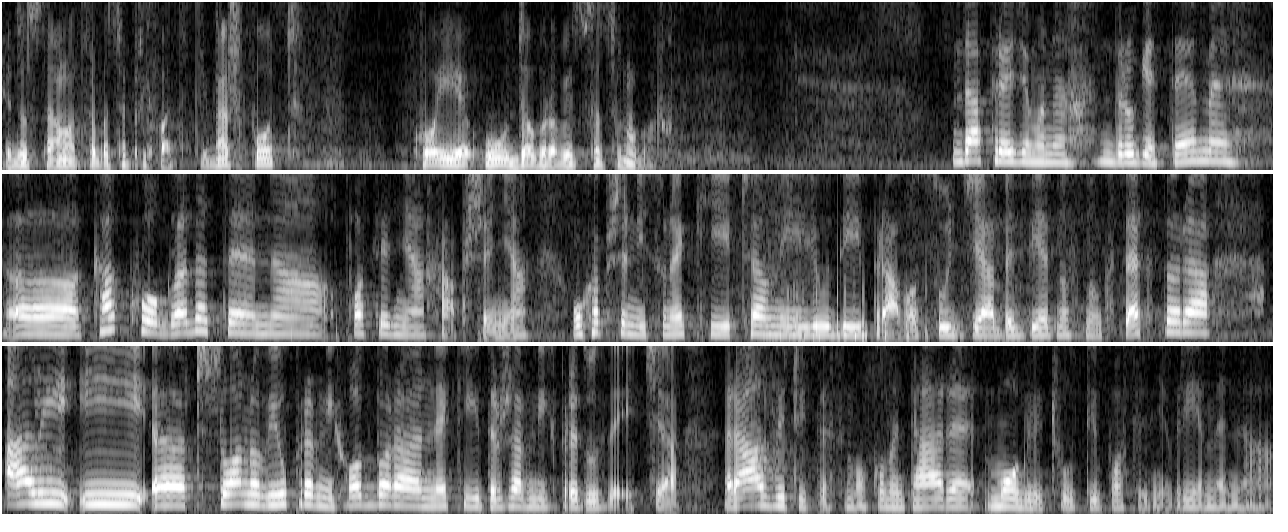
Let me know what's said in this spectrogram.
jednostavno treba se prihvatiti naš put koji je u dobrobit za Crnogoru. Da, pređemo na druge teme. E, kako gledate na posljednja hapšenja? Uhapšeni su neki čelni ljudi pravosuđa, bezbjednostnog sektora, ali i e, članovi upravnih odbora nekih državnih preduzeća. Različite smo komentare mogli čuti u posljednje vrijeme na,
